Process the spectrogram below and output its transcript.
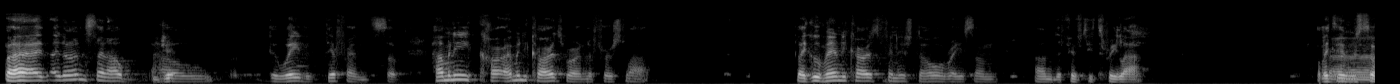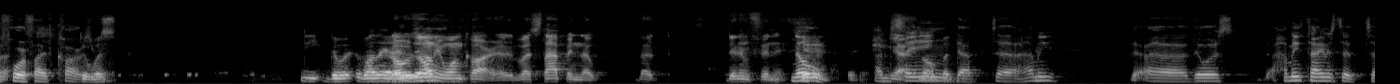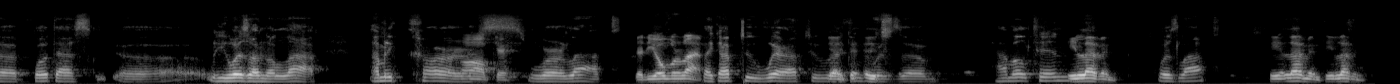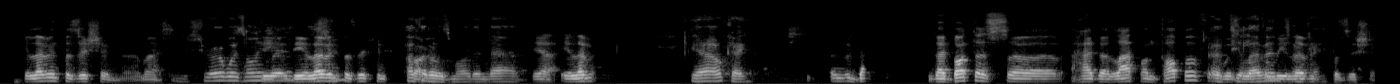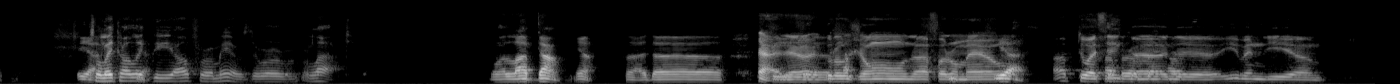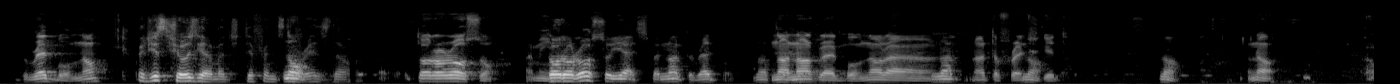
But I, I don't understand how J- how the way the difference of how many car how many cars were on the first lap. Like how many cars finished the whole race on on the fifty three lap? Like there was the Uh, four or five cars. There right? was the, the well, it There was ended up- only one car, uh, Verstappen, that that didn't finish. No, didn't finish. I'm Yeah, saying no, but- that uh, how many uh, there was how many times that uh, Bottas uh, he was on the lap? How many cars Oh, okay. were lapped? Did he overlap? Like up to where? Up to Yeah, I think it's- was um, Hamilton Eleven. was lapped. The eleventh, eleventh, eleventh position, uh. You sure it was only The 11th the eleventh position? I thought it was more than that. Yeah, eleven. Yeah, okay. That, that Bottas uh, had a lap on top of. At It was the 11th? the eleventh Okay. position. Yeah. So like all like yeah. the Alfa Romeos, they were lapped. well, lap down. Yeah. Uh, the yeah, the, the uh, Grosjean, the Alfa Romeo, yeah. up to I think uh, the even the um, Red Bull, no It just shows you how much difference No. there is, though. Toro Rosso. I mean, Toro Rosso, yes, but not the Red Bull. Not no, the- not Red Bull, not uh, Not- not, the French no. kid. No, No,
